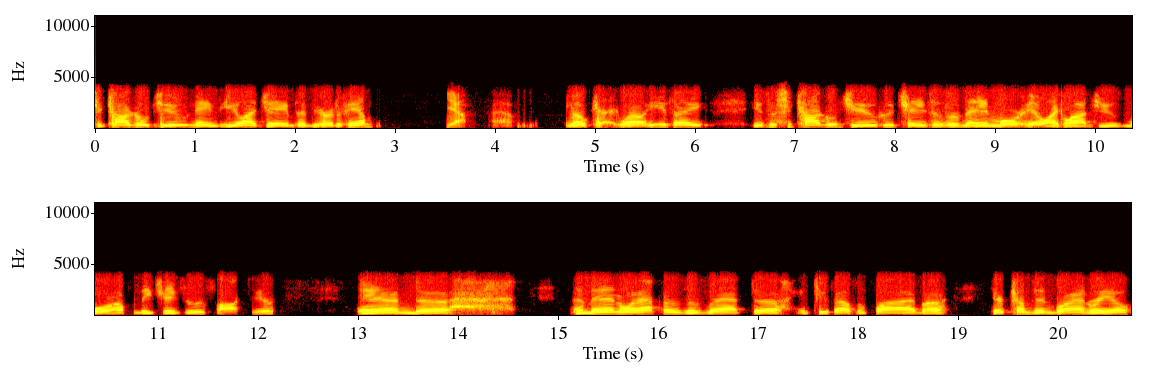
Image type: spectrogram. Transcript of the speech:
Chicago Jew named Eli James. Have you heard of him? Yeah, I have. Okay. Well, he's a he's a Chicago Jew who changes his name more. You know, like a lot of Jews, more often he changes his socks here. And uh, and then what happens is that uh, in 2005, uh, here comes in Bryan Reo,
